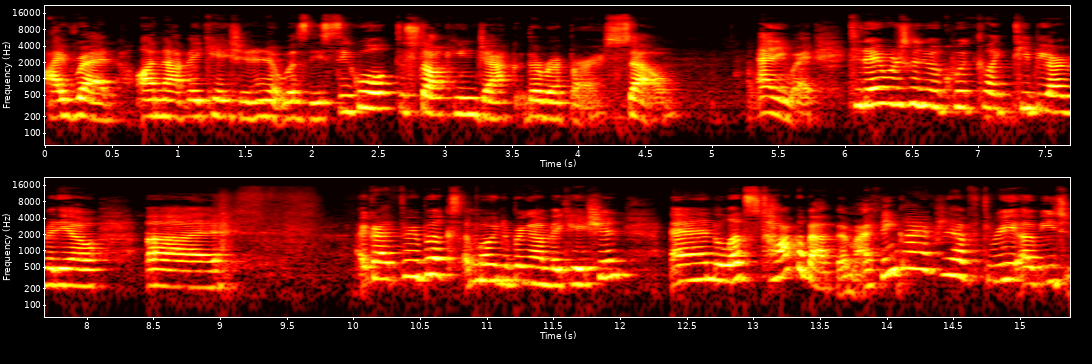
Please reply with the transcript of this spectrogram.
I read on that vacation, and it was the sequel to Stalking Jack the Ripper. So, anyway, today we're just going to do a quick, like, TBR video. Uh I got three books I'm going to bring on vacation and let's talk about them. I think I actually have three of each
